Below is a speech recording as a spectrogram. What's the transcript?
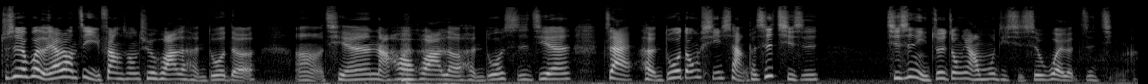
就是为了要让自己放松，去花了很多的嗯钱，然后花了很多时间在很多东西上。可是其实，其实你最重要的目的，只是为了自己嘛。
